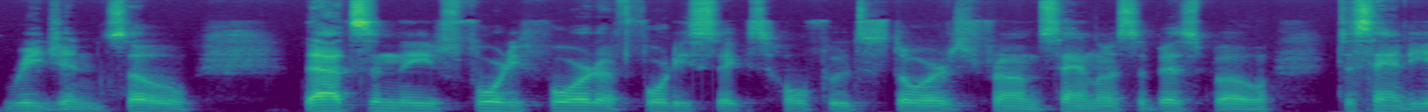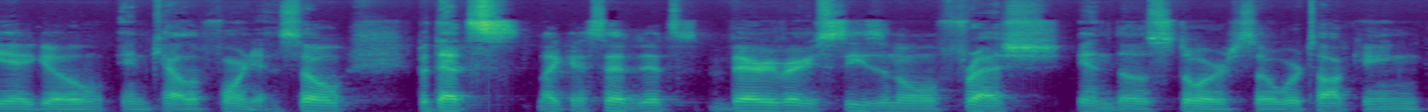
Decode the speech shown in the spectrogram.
region. So that's in the 44 to 46 Whole Foods stores from San Luis Obispo to San Diego in California. So, but that's like I said, it's very, very seasonal, fresh in those stores. So we're talking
